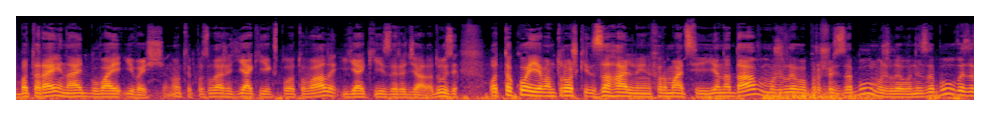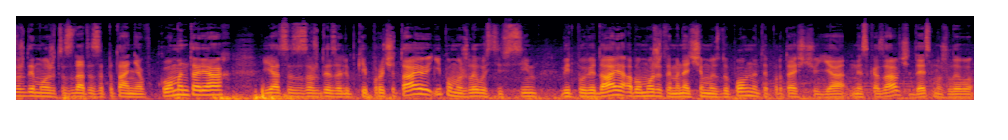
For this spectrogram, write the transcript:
батареї, навіть буває і вище. Ну, типу, залежить, як її експлуатували, як її заряджали. Друзі, от такої я вам трошки загальної інформації я надав. Можливо, про щось забув, можливо, не забув. Ви завжди можете задати запитання в коментарях. Я це завжди залюбки прочитаю і по можливості всім відповідаю. Або можете мене чимось доповнити про те, що я не сказав, чи десь можливо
